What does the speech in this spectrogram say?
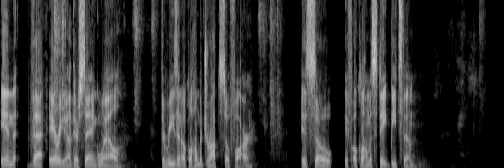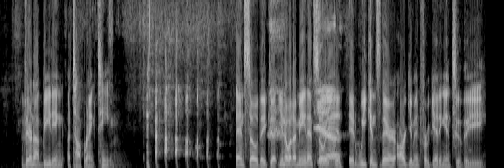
in that area, they're saying, well, the reason Oklahoma dropped so far is so if Oklahoma State beats them, they're not beating a top ranked team. And so they get, you know what I mean? And so Yeah. it, it, it weakens their argument for getting into the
